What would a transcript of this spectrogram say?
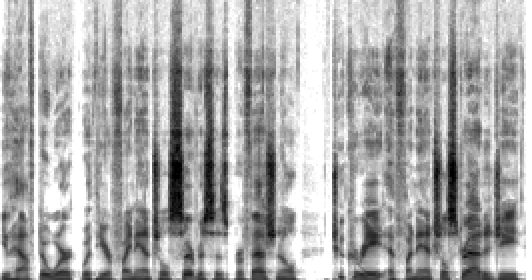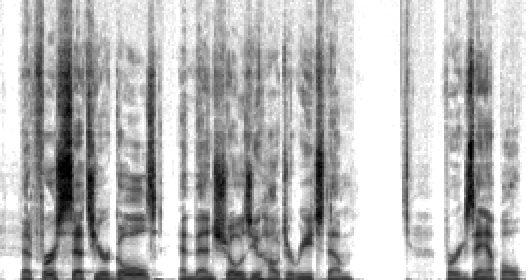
you have to work with your financial services professional to create a financial strategy that first sets your goals and then shows you how to reach them. For example,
